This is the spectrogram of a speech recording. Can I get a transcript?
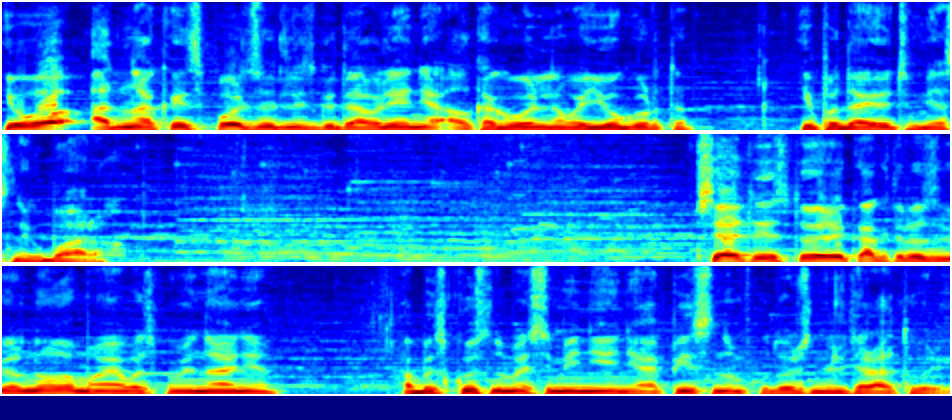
Его, однако, используют для изготовления алкогольного йогурта, и подают в местных барах. Вся эта история как-то развернула мои воспоминания об искусственном осеменении, описанном в художественной литературе.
